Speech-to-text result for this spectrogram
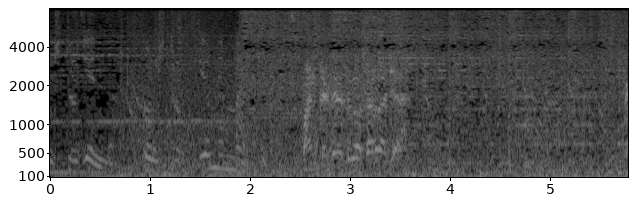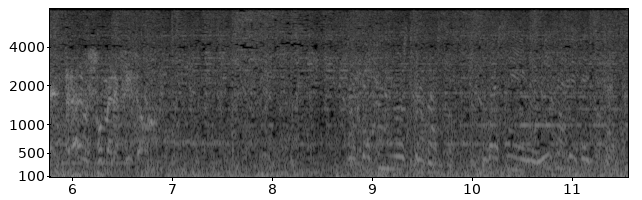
Construyendo. Construcción en marcha. Mantenedlos a raya. Vendrán su merecido. Atacan nuestra base. Base enemiga detectada.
